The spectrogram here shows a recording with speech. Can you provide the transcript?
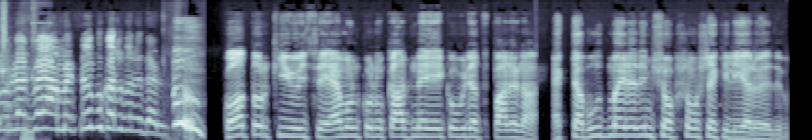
কবিরাজ ভাই আমার একটু উপকার করে দেন। কতর কি হইছে এমন কোনো কাজ নেই এই কবিরাজ পারে না। একটা বুধ মাইরা দিন সব সমস্যা ক্লিয়ার হয়ে যাব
